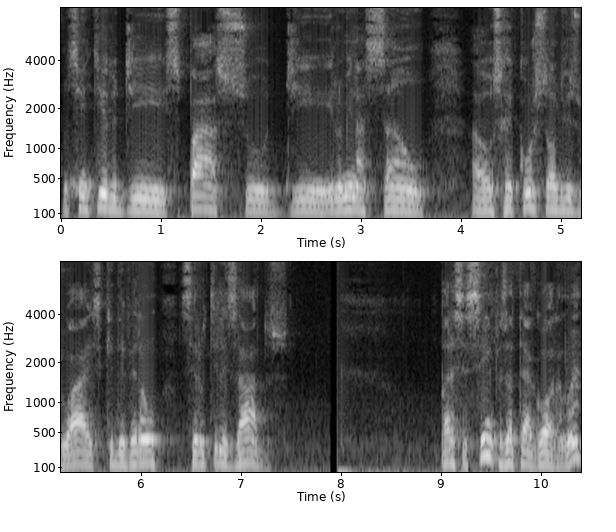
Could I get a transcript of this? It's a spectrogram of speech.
no sentido de espaço, de iluminação, os recursos audiovisuais que deverão ser utilizados. Parece simples até agora, não é?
